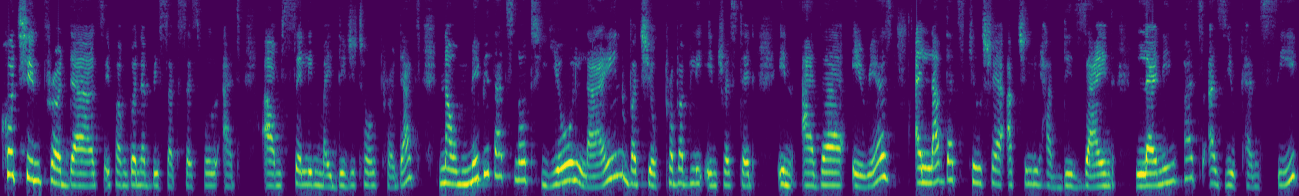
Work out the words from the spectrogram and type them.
coaching products, if I'm going to be successful at um, selling my digital products. Now, now, maybe that's not your line, but you're probably interested in other areas. I love that Skillshare actually have designed learning paths as you can see.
